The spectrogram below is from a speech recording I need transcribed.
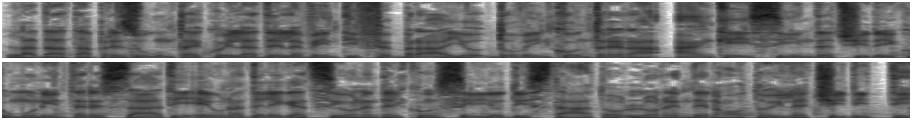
La data presunta è quella del 20 febbraio dove incontrerà anche i sindaci dei comuni interessati e una delegazione del Consiglio di Stato, lo rende noto il CDT.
